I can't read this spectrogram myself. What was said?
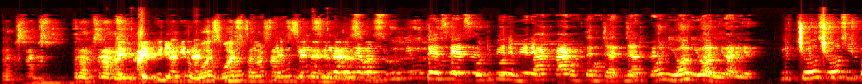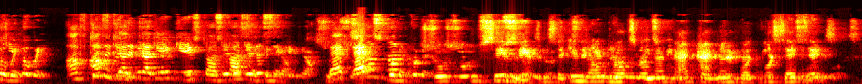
Perhaps, perhaps, I take it that the worst, worst, worst, Because you knew there's a- going to be an impact of that judgment on your career. You chose to keep away. After the judgment came, you started a second round. That's not good enough. So, so to say that the second round was in a CAT judgment, what we said was,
